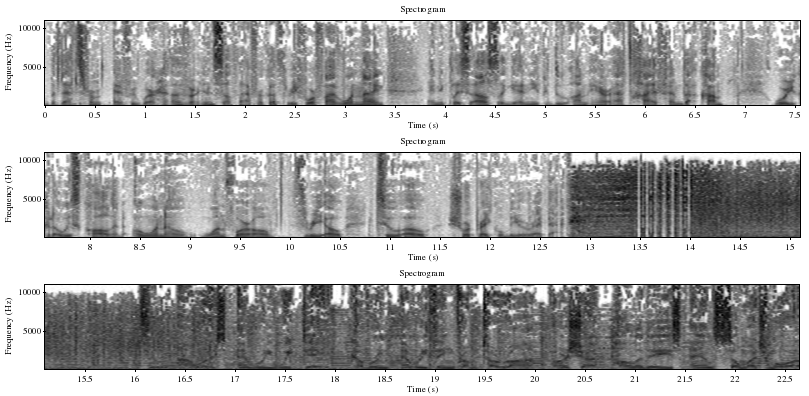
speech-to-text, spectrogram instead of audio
but that's from everywhere. However, in South Africa, 34519. Any place else, again, you could do on air at chaifm.com, or you could always call at 010 140 3020. Short break, we'll be right back. Two hours every weekday, covering everything from Torah, Parsha, holidays, and so much more.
